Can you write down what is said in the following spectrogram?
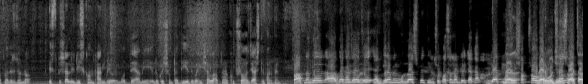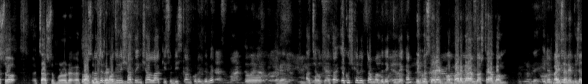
আপনাদের জন্য স্পেশালি ডিসকাউন্ট থাকবে। ভিডিওর মধ্যে আমি লোকেশনটা দিয়ে দেবো ইনশাআল্লাহ আপনারা খুব সহজে আসতে পারবেন। তো আপনাদের দেখা যায় যে এক গ্রামের মূল্য আসবে তিনশো পঁচানব্বই টাকা ব্যাট মজুরি সব ব্যাট মজুরি সহ চারশো চারশো পনেরো টাকা তো আপনাদের মজুরির সাথে ইনশাআল্লাহ কিছু ডিসকাউন্ট করে দেবে। তো আচ্ছা ওকে তো একুশ ক্যারেটটা আমাদের একটু দেখান। একুশ ক্যারেট পার গ্রাম দশ টাকা কম। এটার বাইশ আর একুশে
